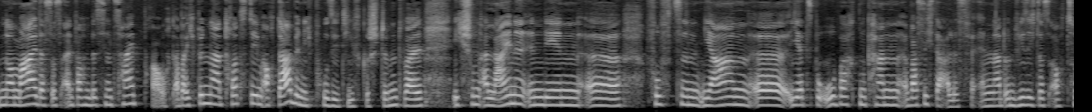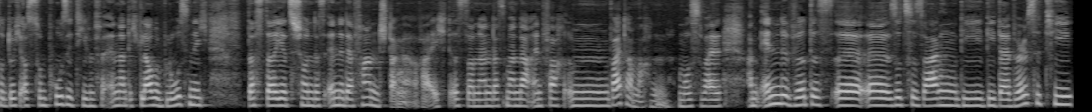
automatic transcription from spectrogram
normal, dass das einfach ein bisschen Zeit braucht. Aber ich bin da trotzdem, auch da bin ich positiv gestimmt, weil ich schon alleine in den äh, 15 Jahren äh, jetzt beobachten kann, was sich da alles verändert und wie sich das auch zu, durchaus zum Positiven verändert. Ich glaube bloß nicht, dass da jetzt schon das Ende der Fahnenstange erreicht ist, sondern dass man da einfach ähm, weitermachen muss, weil am Ende wird es äh, äh, sozusagen die, die Diversity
